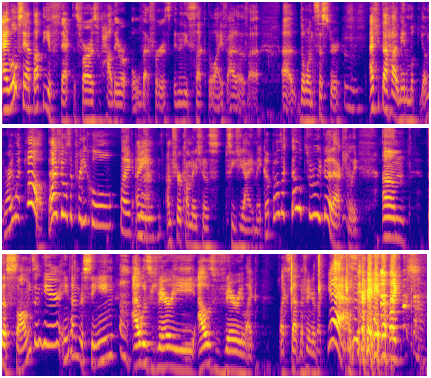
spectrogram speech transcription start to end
I will say, I thought the effect as far as how they were old at first, and then they sucked the life out of. Uh, uh, the one sister. I actually thought how it made him look younger. I went, oh, that actually was a pretty cool. Like, I mean, I'm sure a combination of CGI and makeup, but I was like, that looks really good actually. Um, the songs in here, anytime they're singing, I was very, I was very like, like snap my fingers, like, yeah, this is great. like,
